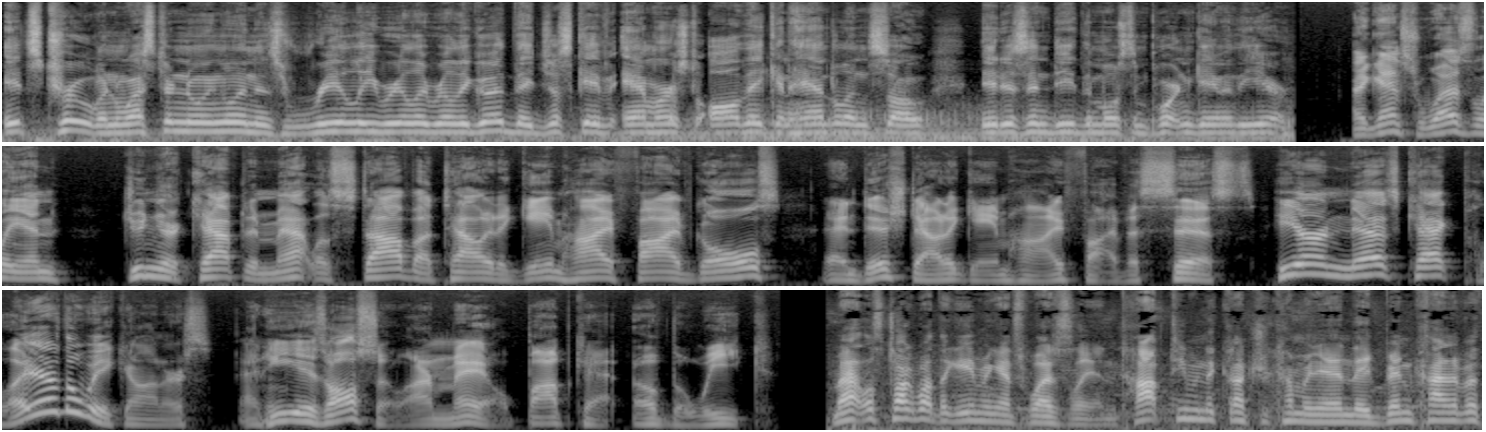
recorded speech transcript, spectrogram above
it's true. And Western New England is really, really, really good. They just gave Amherst all they can handle, and so it is indeed the most important game of the year. Against Wesleyan, junior captain Matt Chlastawa tallied a game high five goals and dished out a game high five assists. He earned NESCAC Player of the Week honors, and he is also our male Bobcat of the Week. Matt, let's talk about the game against Wesleyan. Top team in the country coming in. They've been kind of a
